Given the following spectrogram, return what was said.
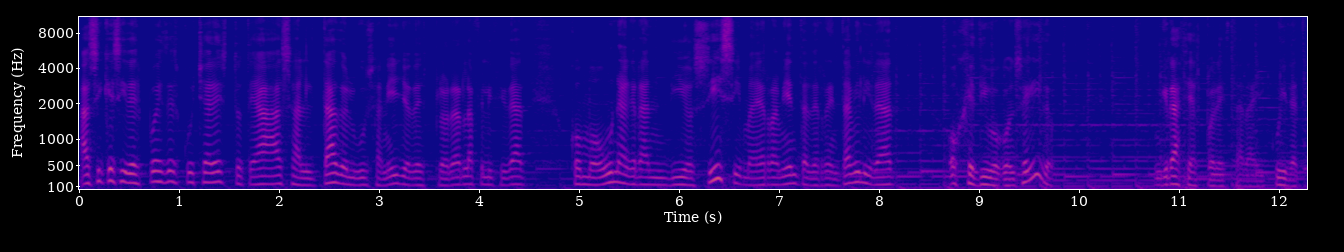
Así que si después de escuchar esto te ha asaltado el gusanillo de explorar la felicidad como una grandiosísima herramienta de rentabilidad, objetivo conseguido. Gracias por estar ahí, cuídate.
